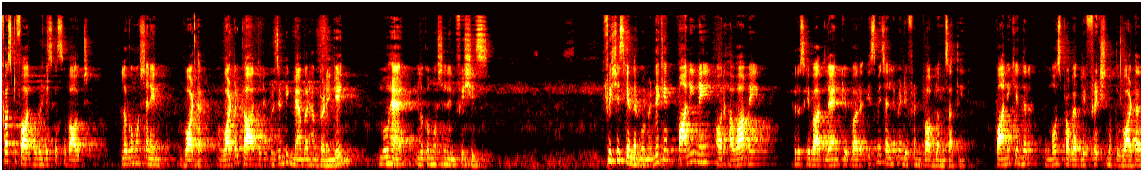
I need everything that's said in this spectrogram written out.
First of all we will discuss about locomotion in water water का जो रिप्रेजेंटिंग मेंबर हम पढ़ेंगे वो है लोकोमोशन इन फिशेस फिशेस के अंदर मूवमेंट देखिए पानी में और हवा में फिर उसके बाद लैंड के ऊपर इसमें चलने में डिफरेंट प्रॉब्लम्स आती हैं पानी के अंदर most probably friction of the water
